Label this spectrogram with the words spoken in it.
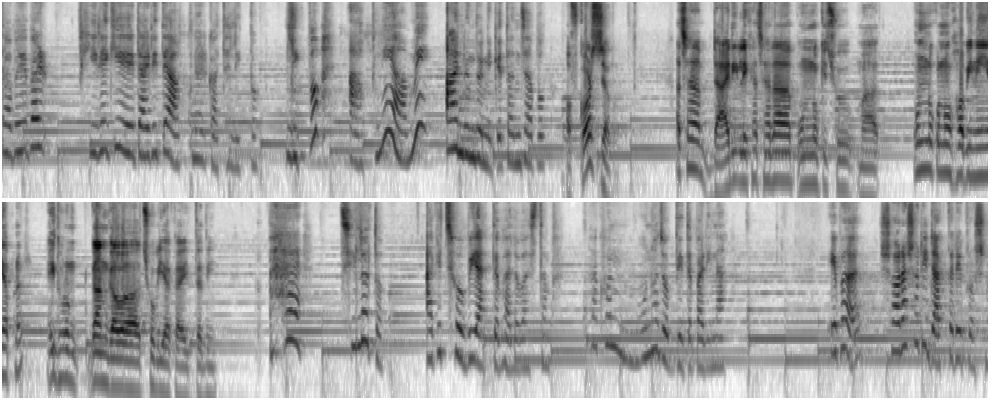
তবে এবার ফিরে গিয়ে ডায়েরিতে আপনার কথা লিখব। লিখব আপনি আমি আনন্দ নিকেতন যাব অফকোর্স যাব। আচ্ছা ডায়েরি লেখা ছাড়া অন্য কিছু বা অন্য কোনো হবি নেই আপনার? এই ধরুন গান গাওয়া ছবি আঁকা ইত্যাদি। হ্যাঁ ছিল তো। আগে ছবি আঁকতে ভালোবাসতাম। এখন মনোযোগ দিতে পারি না। এবার সরাসরি ডাক্তারের প্রশ্ন।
